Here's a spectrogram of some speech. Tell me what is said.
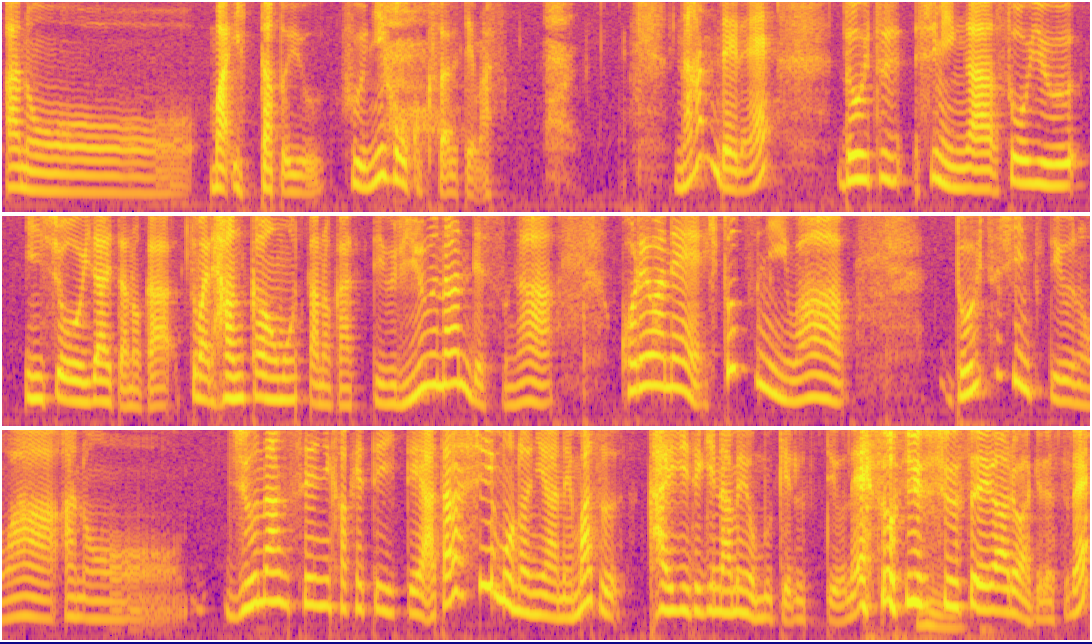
あのー、まあ、言ったというふうに報告されています。なんでねドイツ市民がそういう印象を抱いたのかつまり反感を持ったのかっていう理由なんですがこれはね一つにはドイツ人っていうのはあの柔軟性に欠けていて新しいものにはねまず懐疑的な目を向けるっていうね そういう習性があるわけですね。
